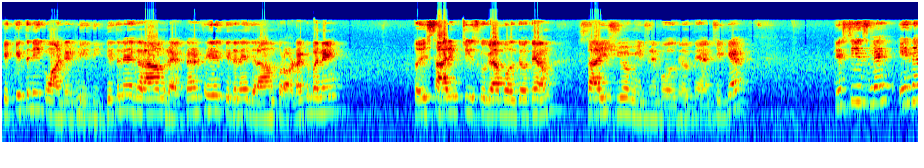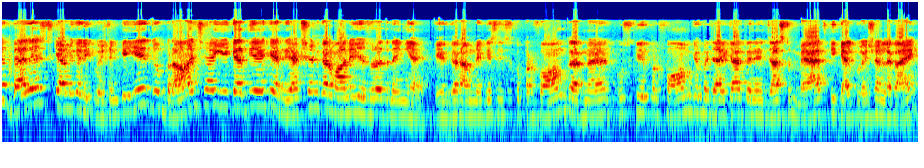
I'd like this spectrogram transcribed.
कि कितनी क्वांटिटी थी, कितने ग्राम रिएक्टेंट थे, कितने ग्राम प्रोडक्ट बने। तो इस सारी चीज़ को क्या बोलते होते हैं हम? साइशियोमीट्री बोलते होते हैं, ठीक है? किस चीज़ में? इन बैलेंस्ड केमिकल इक्वेशन के। ये जो ब्रांच है, ये कहती है कि रिएक्शन करवाने की ज़रूरत नहीं है। कि अगर हमने किसी चीज़ को परफॉर्म करना है, उसके परफॉर्म के बजाय क्या करें? जस्ट मैथ की कैलकुलेशन लगाएँ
